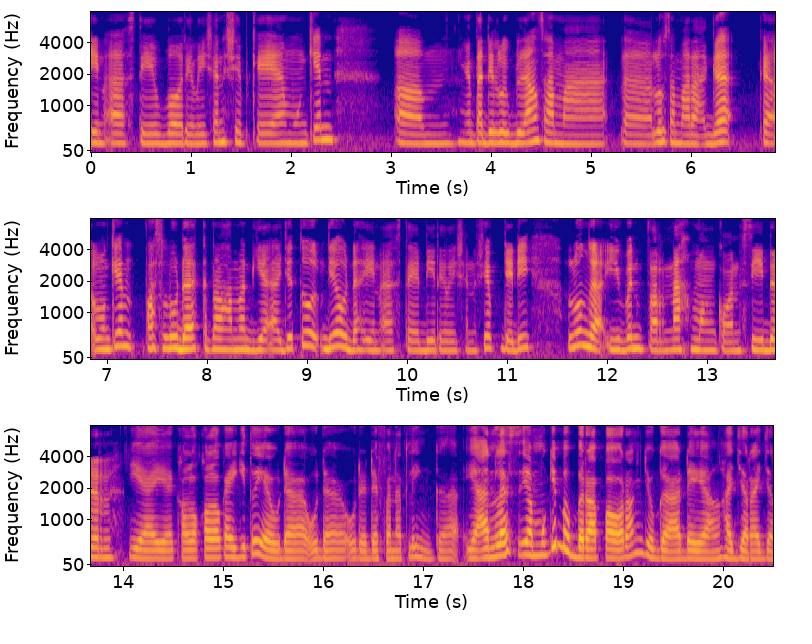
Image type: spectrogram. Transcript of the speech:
in a stable relationship kayak mungkin em, yang tadi lu bilang sama eh, lu sama Raga, kayak mungkin pas lu udah kenal sama dia aja tuh dia udah in a steady relationship, jadi lu nggak even pernah mengconsider Iya ya kalau kalau kayak gitu ya udah udah udah definitely enggak. Ya unless ya mungkin beberapa orang juga ada yang hajar-hajar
